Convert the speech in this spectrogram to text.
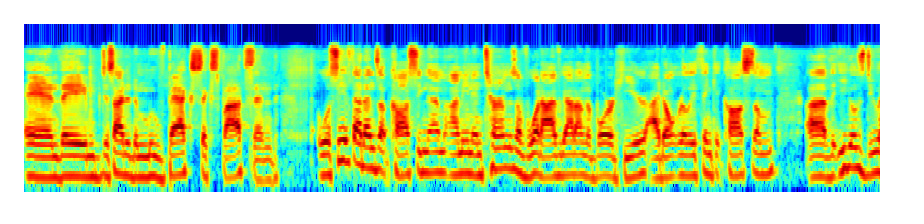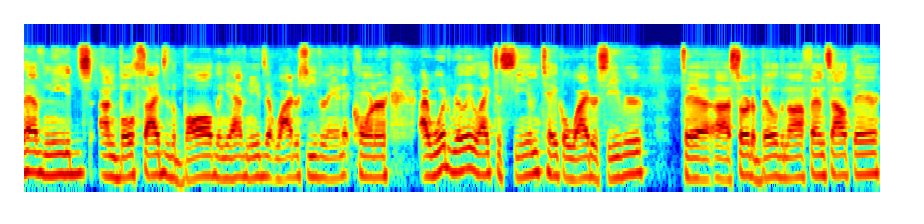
and they decided to move back six spots and We'll see if that ends up costing them. I mean, in terms of what I've got on the board here, I don't really think it costs them. Uh, the Eagles do have needs on both sides of the ball. Then you have needs at wide receiver and at corner. I would really like to see him take a wide receiver to uh, sort of build an offense out there,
